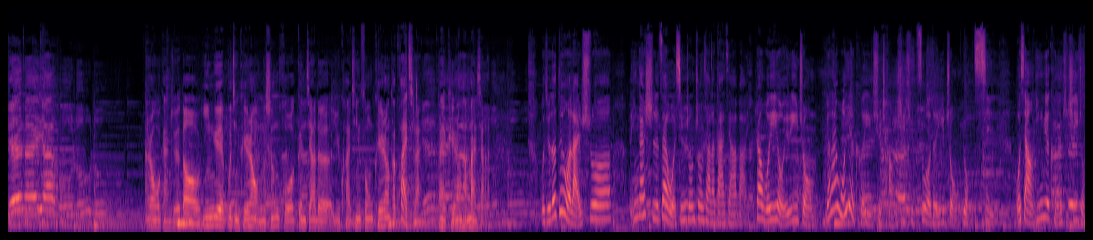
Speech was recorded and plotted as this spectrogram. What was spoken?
也麦呀呼噜噜。然让我感觉到音乐不仅可以让我们生活更加的愉快轻松，可以让它快起来，但也可以让它慢下来。我觉得对我来说，应该是在我心中种下了大家吧，让我也有一种原来我也可以去尝试去做的一种勇气。我想音乐可能只是一种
